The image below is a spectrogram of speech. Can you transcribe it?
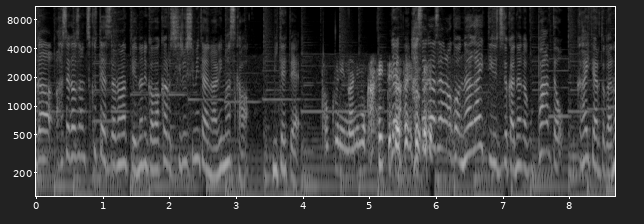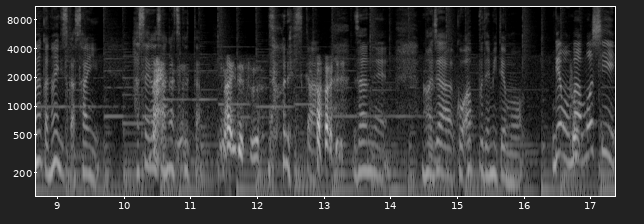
が長谷川さん作ったやつだなっていう何か分かる印みたいのありますか？見てて。特に何も書いてない長谷川さんのこう長いっていう字とかなんかパンと書いてあるとかなんかないんですか？サイン。長谷川さんが作った。ないです。そうですか、はい、残念。まあじゃあこうアップで見てもでもまあもし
